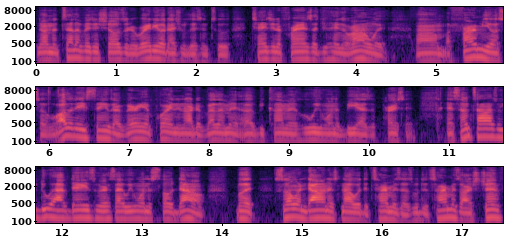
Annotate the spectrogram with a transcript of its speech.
know, on the television shows or the radio that you listen to, changing the friends that you hang around with. Um, affirm yourself. All of these things are very important in our development of becoming who we want to be as a person. And sometimes we do have days where it's like we want to slow down. But slowing down is not what determines us. What determines our strength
